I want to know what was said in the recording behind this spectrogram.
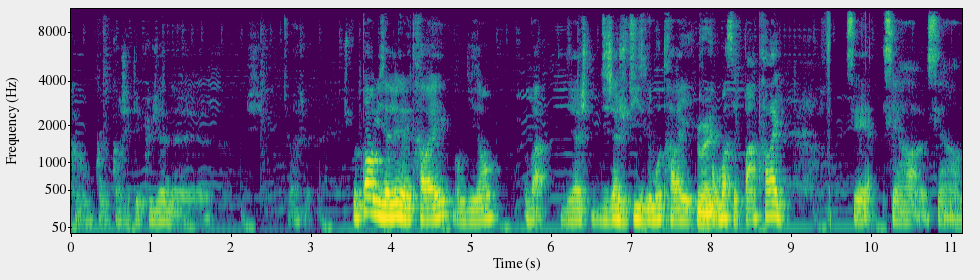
quand- quand- quand j'étais plus jeune, euh, tu vois, je, je peux pas envisager d'aller travailler en me disant, bah, déjà, j'utilise le mot travailler. Ouais. Pour moi, c'est pas un travail. C'est un, c'est un,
